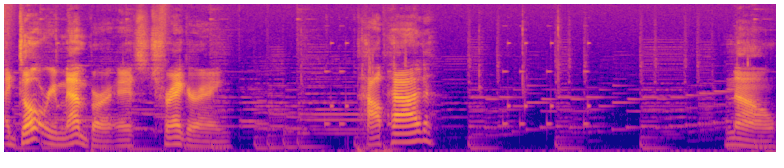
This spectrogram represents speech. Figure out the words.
I don't remember it's triggering. Palpad? No.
